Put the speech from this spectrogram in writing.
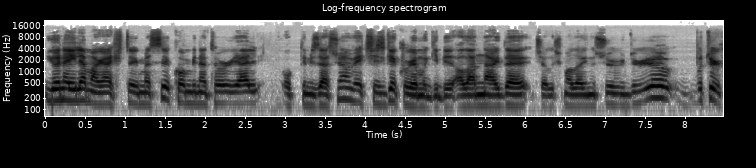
yön eylem araştırması, kombinatöryel optimizasyon ve çizgi kuramı gibi alanlarda çalışmalarını sürdürüyor. Bu tür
